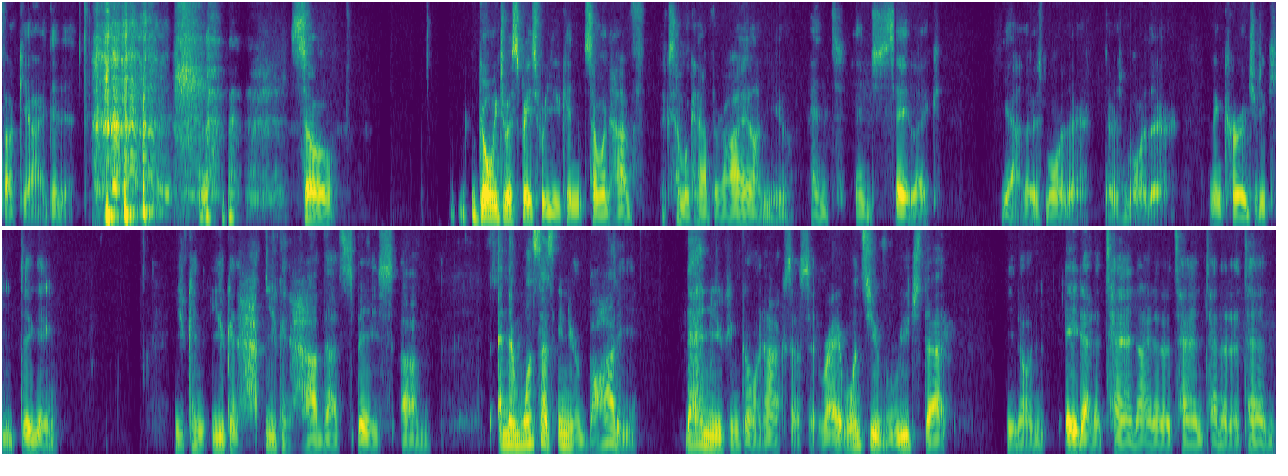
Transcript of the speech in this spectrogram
fuck yeah, I did it. so going to a space where you can, someone have, someone can have their eye on you and, and say like, yeah, there's more there. There's more there and encourage you to keep digging. You can, you can, ha- you can have that space. Um, and then once that's in your body, then you can go and access it, right? Once you've reached that you know, eight out of 10, nine out of 10, 10 out of 10,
